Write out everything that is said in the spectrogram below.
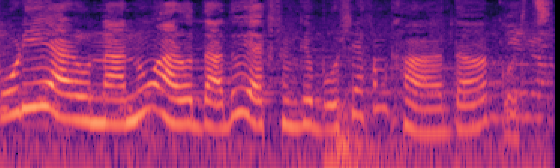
পড়ি আর ও নানু আর ও দাদু একসঙ্গে বসে এখন খাওয়া দাওয়া করছে।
